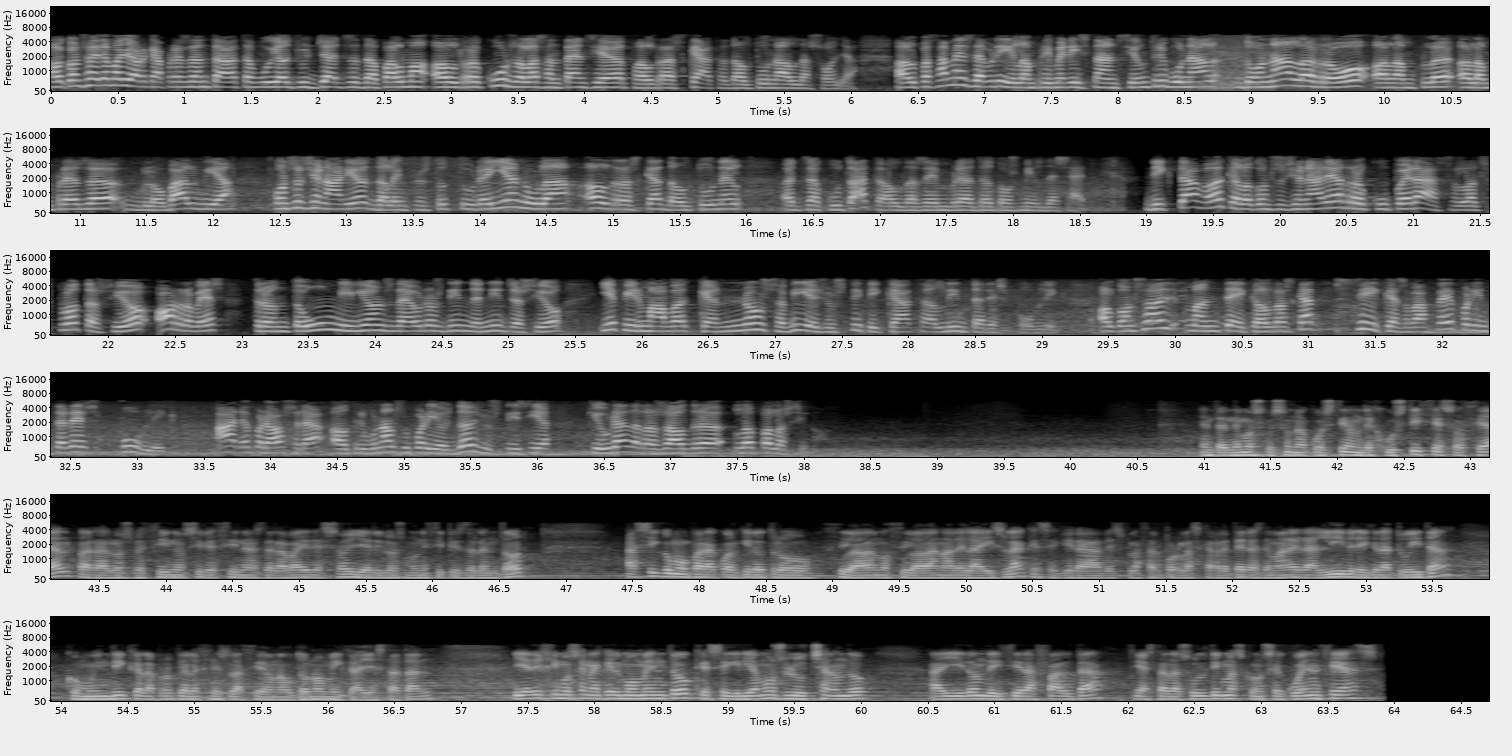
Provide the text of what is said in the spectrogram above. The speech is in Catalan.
El Consell de Mallorca ha presentat avui als jutjats de Palma el recurs a la sentència pel rescat del túnel de Solla. El passat mes d'abril, en primera instància, un tribunal donà la raó a l'empresa Globalvia, concessionària de la infraestructura, i anul·lar el rescat del túnel executat el desembre de 2017 dictava que la concessionària recuperés l'explotació o rebés 31 milions d'euros d'indemnització i afirmava que no s'havia justificat l'interès públic. El Consell manté que el rescat sí que es va fer per interès públic. Ara, però, serà el Tribunal Superior de Justícia qui haurà de resoldre l'apel·lació. Entendemos que es una cuestión de justicia social para los vecinos y vecinas de la Valle de Sóller y los municipios del entorno así como para cualquier otro ciudadano o ciudadana de la isla que se quiera desplazar por las carreteras de manera libre y gratuita, como indica la propia legislación autonómica y estatal. Y ya dijimos en aquel momento que seguiríamos luchando allí donde hiciera falta y hasta las últimas consecuencias.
